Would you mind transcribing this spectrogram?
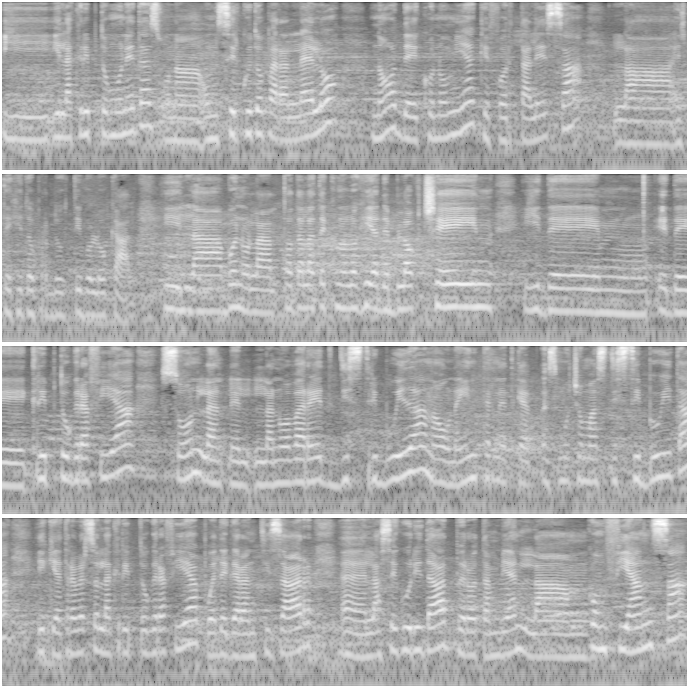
Y, la criptomoneda es un circuito paralelo ¿no? de economía que fortalece la- el tejido productivo local. Y la, bueno, toda la tecnología de blockchain y de, mm, y de criptografía son la nueva red distribuida, ¿no? una internet que es mucho más distribuida y que a través de la criptografía puede garantizar eh, la seguridad, pero también la mm, confianza,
